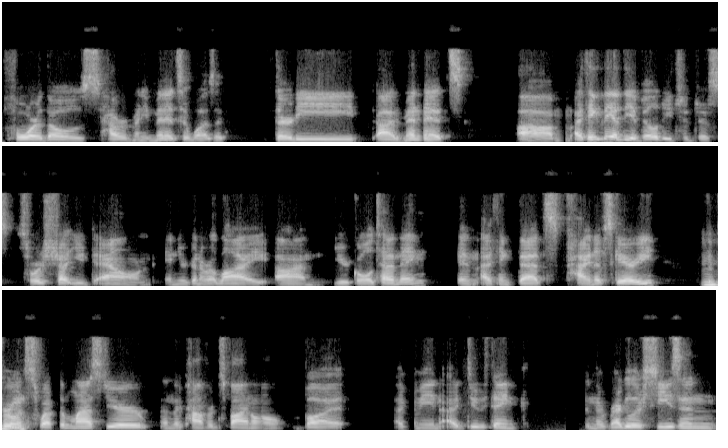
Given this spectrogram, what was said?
for those however many minutes it was, like 30 odd minutes. Um, I think they have the ability to just sort of shut you down, and you're going to rely on your goaltending, and I think that's kind of scary. The Mhm. Bruins swept them last year in the conference final, but I mean, I do think in the regular season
